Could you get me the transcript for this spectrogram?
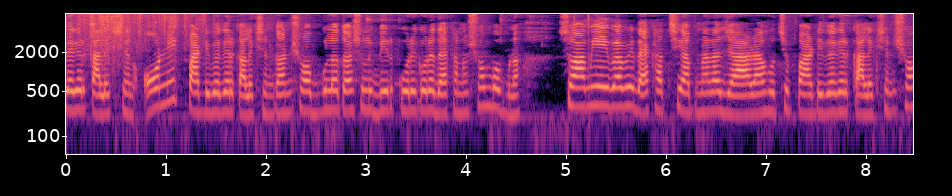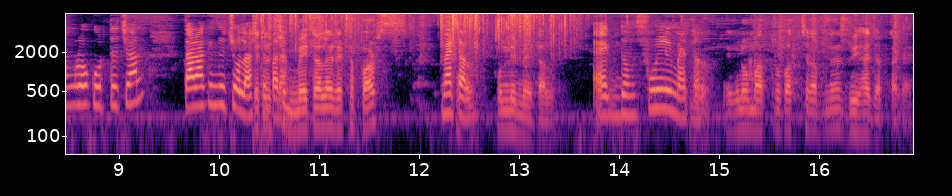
ব্যাগের কালেকশন অনেক পার্টি ব্যাগের কালেকশন কারণ সবগুলো তো আসলে বের করে করে দেখানো সম্ভব না। সো আমি এইভাবে দেখাচ্ছি আপনারা যারা হচ্ছে পার্টি ব্যাগের কালেকশন সংগ্রহ করতে চান তারা কিন্তু চলে আসতে পারেন। মেটালের একটা পার্স মেটাল ফুললি মেটাল একদম ফুললি মেটাল এগুলো মাত্র পাচ্ছেন আপনি দুই হাজার টাকায়।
